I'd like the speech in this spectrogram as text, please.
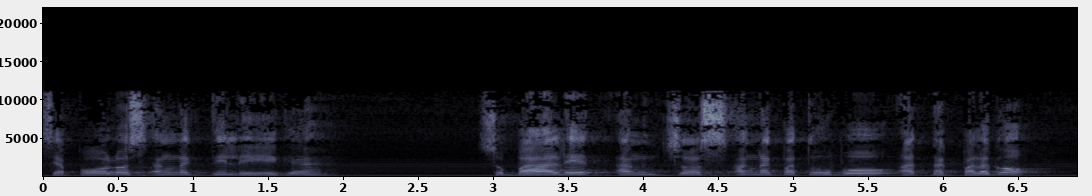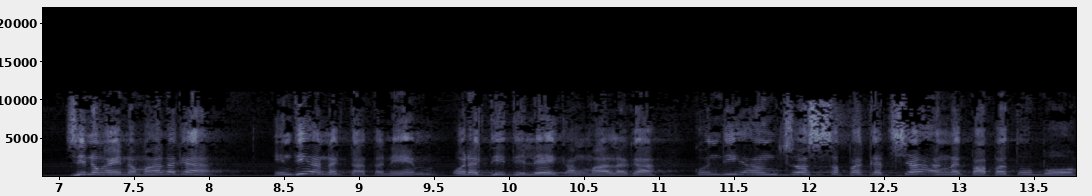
si Apollos ang nagdilig, subalit ang Diyos ang nagpatubo at nagpalago. Sino ngayon ang mahalaga? Hindi ang nagtatanim o nagdidilig ang mahalaga, kundi ang Diyos sapagkat siya ang nagpapatubo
